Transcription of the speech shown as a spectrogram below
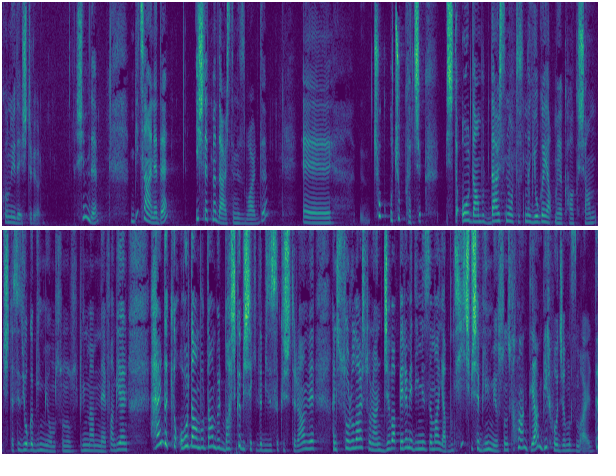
konuyu değiştiriyorum. Şimdi bir tane de işletme dersimiz vardı. Ee, çok uçuk kaçık işte oradan bu dersin ortasında yoga yapmaya kalkışan işte siz yoga bilmiyor musunuz bilmem ne falan yani her dakika oradan buradan böyle başka bir şekilde bizi sıkıştıran ve hani sorular soran cevap veremediğimiz zaman ya bu hiçbir şey bilmiyorsunuz falan diyen bir hocamız vardı.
